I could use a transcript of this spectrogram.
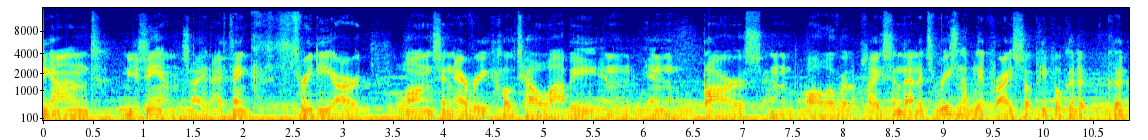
beyond museums. I, I think 3D art belongs in every hotel lobby and in bars and all over the place, and that it's reasonably priced so people could, could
